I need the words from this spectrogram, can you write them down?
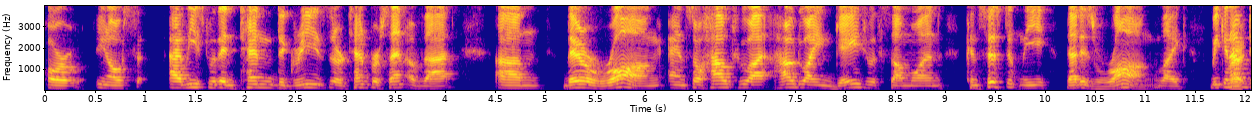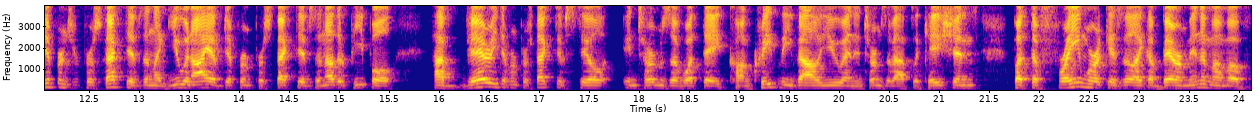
or you know, at least within 10 degrees or 10% of that, um, they're wrong. And so how do I how do I engage with someone consistently that is wrong? Like we can right. have different perspectives, and like you and I have different perspectives, and other people have very different perspectives still in terms of what they concretely value and in terms of applications. But the framework is like a bare minimum of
